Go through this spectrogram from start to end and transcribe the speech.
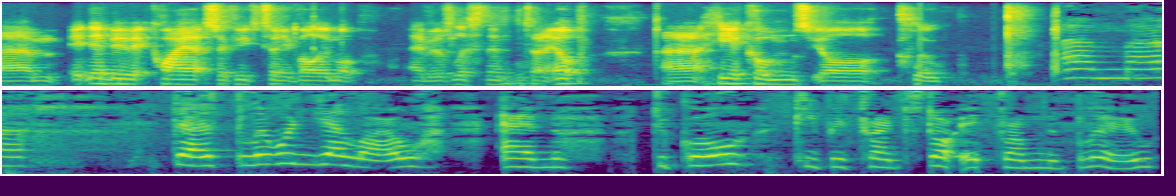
Um, it may be a bit quiet, so if you could turn your volume up, who's listening, turn it up. Uh, here comes your clue. Um, uh, there's blue and yellow, and the goalkeeper is trying to stop it from the blue,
